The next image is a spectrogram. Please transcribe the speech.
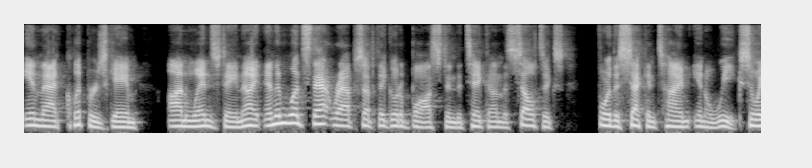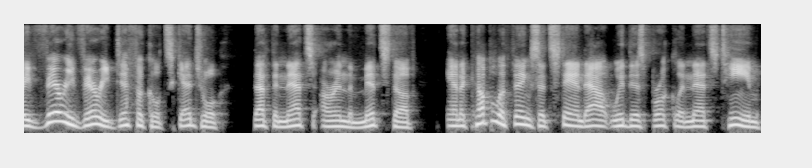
in that Clippers game on Wednesday night. And then once that wraps up, they go to Boston to take on the Celtics for the second time in a week. So a very, very difficult schedule that the Nets are in the midst of. And a couple of things that stand out with this Brooklyn Nets team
